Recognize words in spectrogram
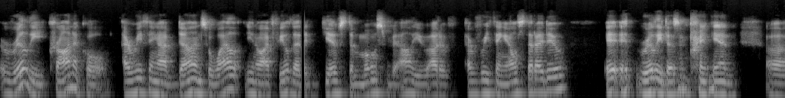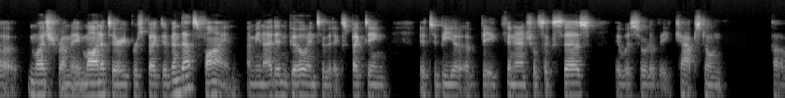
really chronicle everything I've done. So while you know I feel that it gives the most value out of everything else that I do, it, it really doesn't bring in uh, much from a monetary perspective, and that's fine. I mean, I didn't go into it expecting it to be a, a big financial success. It was sort of a capstone uh,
